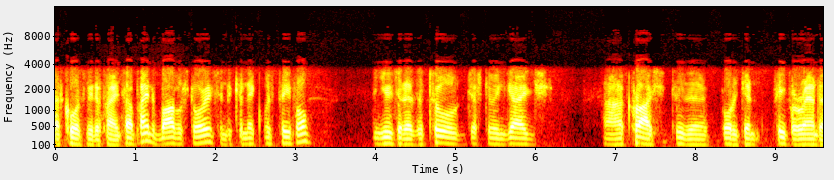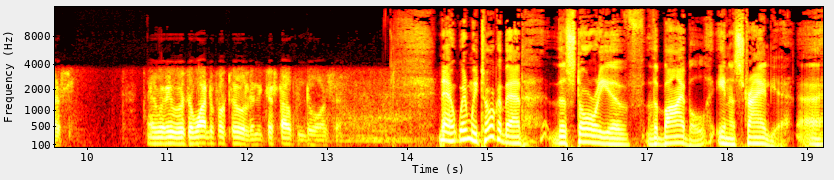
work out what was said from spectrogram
that caused me to paint. So I painted Bible stories and to connect with people and use it as a tool just to engage uh, Christ to the broader people around us. And it was a wonderful tool and it just opened doors. So. Now, when we talk about the story of the Bible in Australia, uh,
